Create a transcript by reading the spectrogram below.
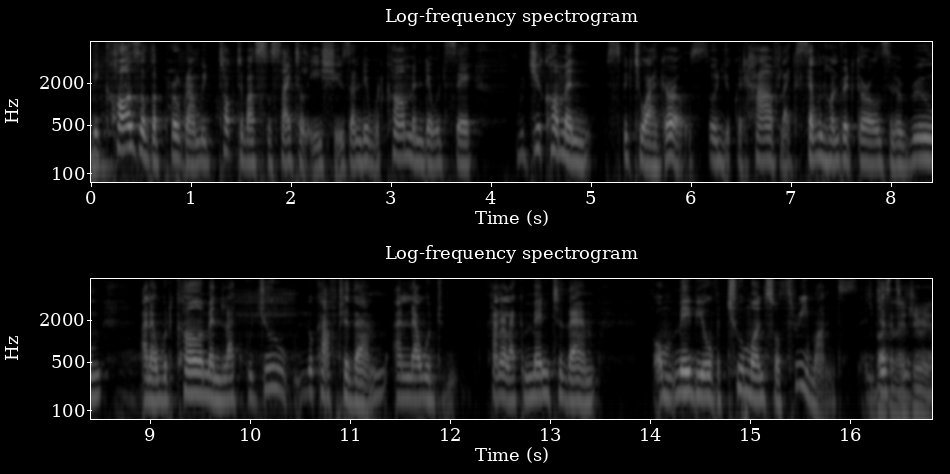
because of the program. We talked about societal issues, and they would come and they would say, "Would you come and speak to our girls?" So you could have like seven hundred girls in a room, and I would come and like, "Would you look after them?" And I would kind of like mentor them for maybe over two months or three months. And back in Nigeria,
